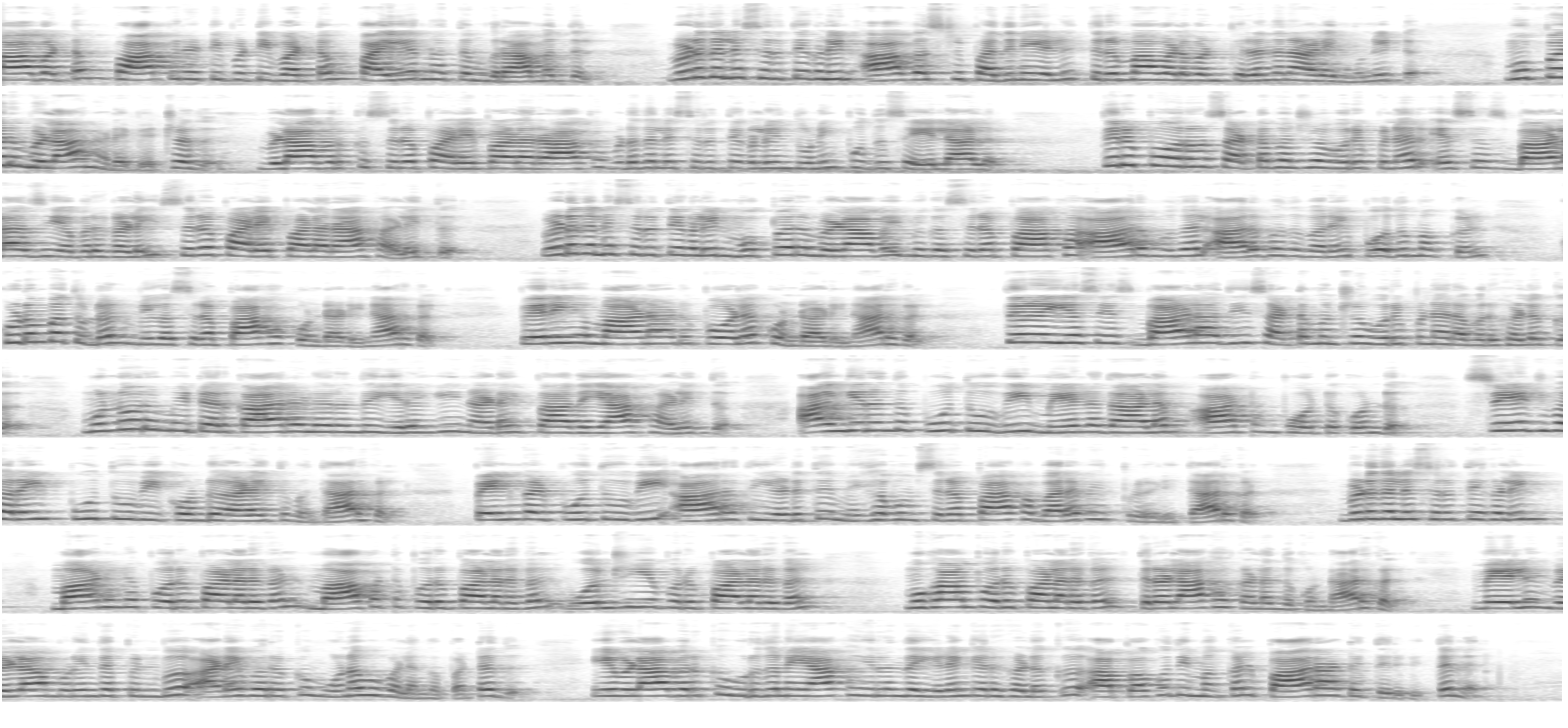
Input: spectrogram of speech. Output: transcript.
மாவட்டம் பாப்பிரெட்டிப்பட்டி வட்டம் பையர்நத்தம் கிராமத்தில் விடுதலை சிறுத்தைகளின் ஆகஸ்ட் பதினேழு திருமாவளவன் பிறந்த நாளை முன்னிட்டு முப்பெரும் விழா நடைபெற்றது. விழாவிற்கு சிறப்பு அழைப்பாளராக விடுதலை சிறுத்தைகளின் துணை பொதுச் செயலாளர் திருப்போரூர் சட்டமன்ற உறுப்பினர் எஸ். எஸ். பாலாஜி அவர்களை சிறப்பு அழைப்பாளராக அழைத்து விடுதலை சிறுத்தைகளின் முப்பெரும் விழாவை மிக சிறப்பாக ஆறு முதல் அறுபது வரை பொதுமக்கள் குடும்பத்துடன் மிக சிறப்பாக கொண்டாடினார்கள். பெரிய மாநாடு போல கொண்டாடினார்கள். திரு எஸ் எஸ் பாலாஜி சட்டமன்ற உறுப்பினர் அவர்களுக்கு முன்னூறு மீட்டர் காரிலிருந்து இறங்கி நடைபாதையாக அழைத்து அங்கிருந்து பூத்தூவி மேலதாளம் ஆட்டம் போட்டுக்கொண்டு ஸ்டேஜ் வரை பூத்தூவி கொண்டு அழைத்து வந்தார்கள். பெண்கள் பூத்தூவி ஆரத்தி எடுத்து மிகவும் சிறப்பாக வரவேற்பு அளித்தார்கள். விடுதலை சிறுத்தைகளின் மாநில பொறுப்பாளர்கள் மாவட்ட பொறுப்பாளர்கள் ஒன்றிய பொறுப்பாளர்கள் முகாம் பொறுப்பாளர்கள் திரளாக கலந்து கொண்டார்கள். மேலும் விழா முடிந்த பின்பு அனைவருக்கும் உணவு வழங்கப்பட்டது. இவ்விழாவிற்கு உறுதுணையாக இருந்த இளைஞர்களுக்கு அப்பகுதி மக்கள் பாராட்டு தெரிவித்தனர்.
